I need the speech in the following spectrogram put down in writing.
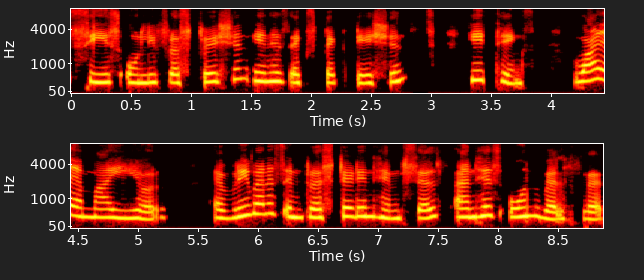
sees only frustration in his expectations, he thinks, Why am I here? Everyone is interested in himself and his own welfare.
